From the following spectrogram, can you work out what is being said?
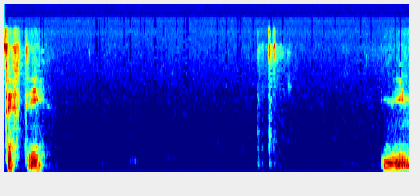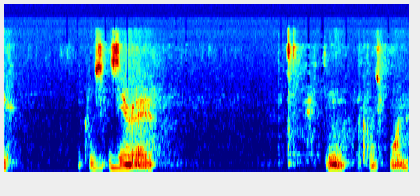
50 mean equals zero. 50 equals one.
